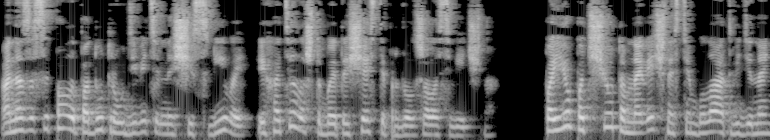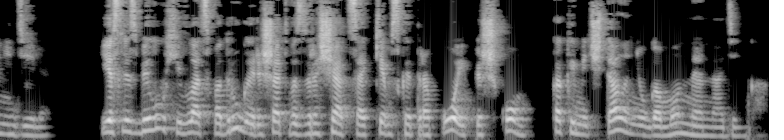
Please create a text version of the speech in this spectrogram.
Она засыпала под утро удивительно счастливой и хотела, чтобы это счастье продолжалось вечно. По ее подсчетам, на вечность им была отведена неделя. Если с Белухи Влад с подругой решат возвращаться Кемской тропой, пешком, как и мечтала неугомонная Наденька.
